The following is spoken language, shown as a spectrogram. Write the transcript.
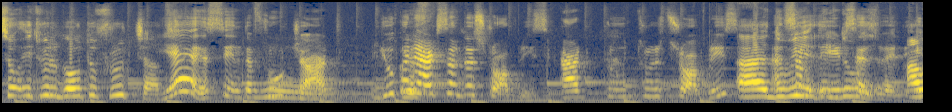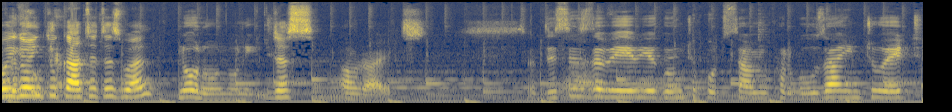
So it will go to fruit chaat. Yes, in the fruit mm. chaat. You can add some of the strawberries. Add two, three strawberries. Uh, do we, as well Are we going to cut it as well? No, no, no need. Just all right. So this is the way we are going to put some kharbuza into it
